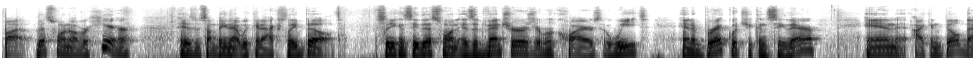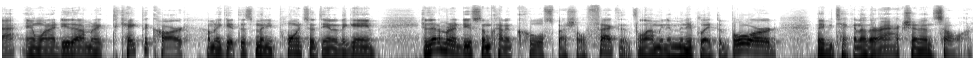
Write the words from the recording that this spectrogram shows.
But this one over here is something that we could actually build. So you can see this one is Adventurers. It requires wheat and a brick, which you can see there. And I can build that. And when I do that, I'm going to take the card. I'm going to get this many points at the end of the game. And then I'm going to do some kind of cool special effect that's allow me to manipulate the board, maybe take another action, and so on.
